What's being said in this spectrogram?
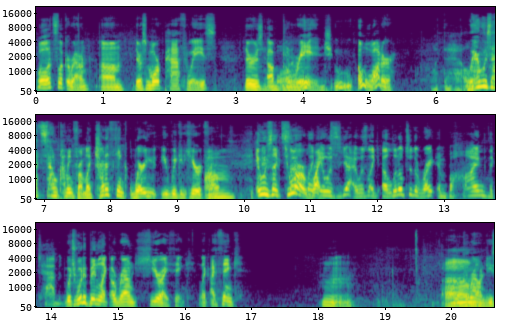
well let's look around. Um, there's more pathways. There's a Water. bridge. Ooh, oh water. What the hell? Where was that sound coming from? Like, try to think where you, you we could hear it from. Um, it was like It to our like right, It was yeah. It was like a little to the right and behind the cabin. which would have been like around here. I think. Like, I think. Hmm. Look um, around. You,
